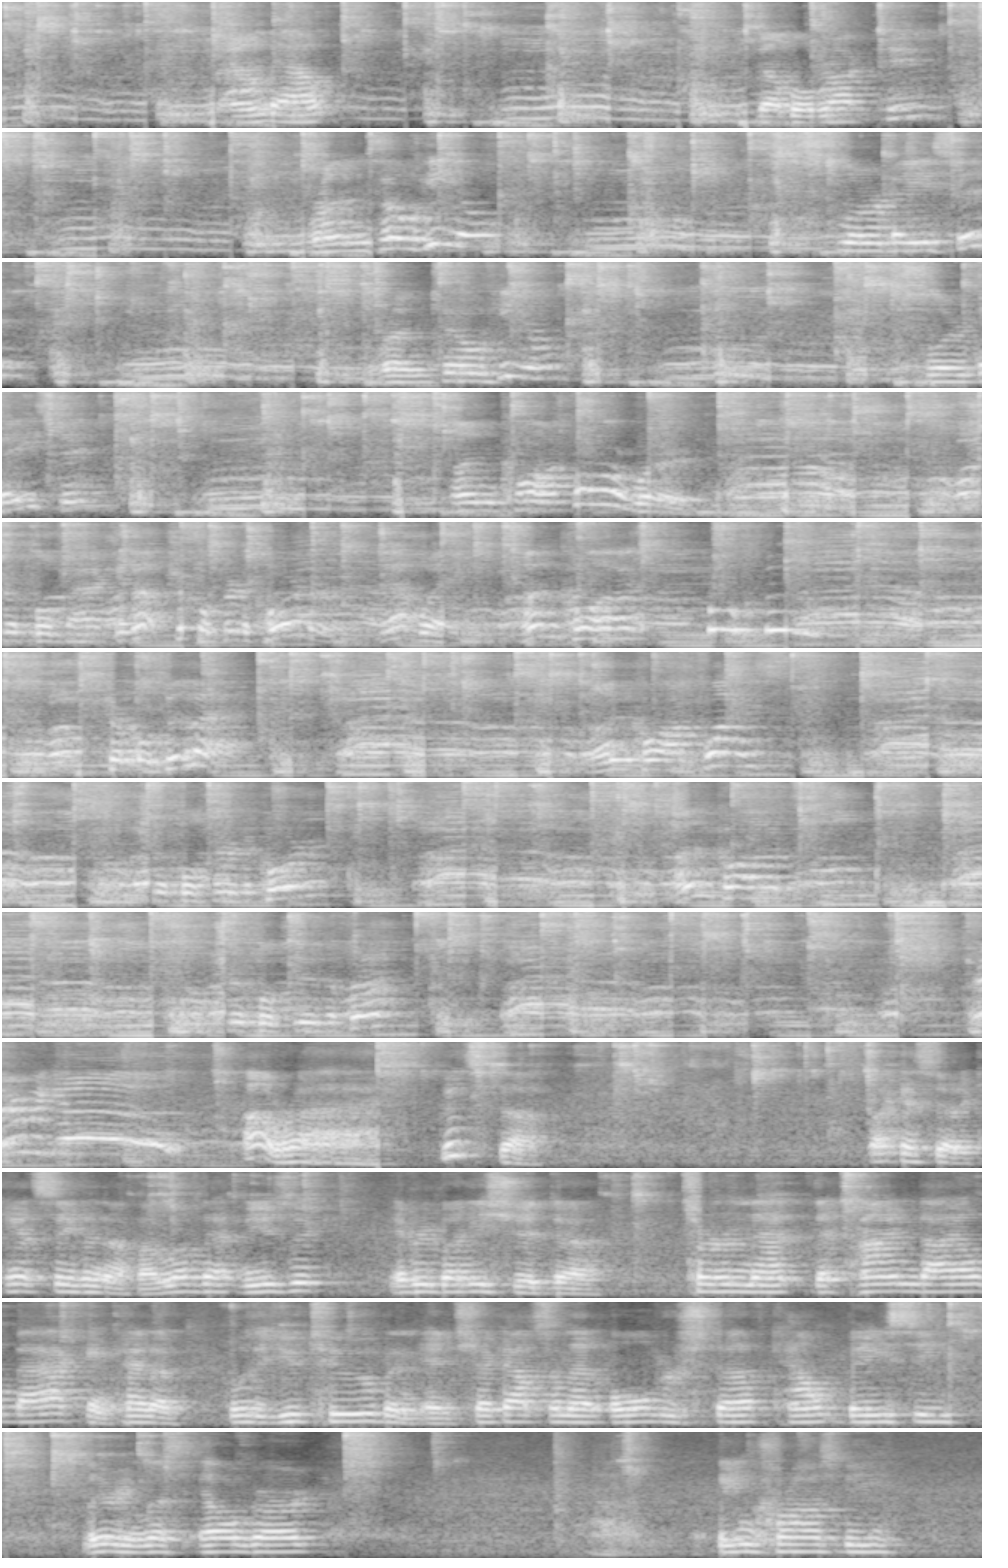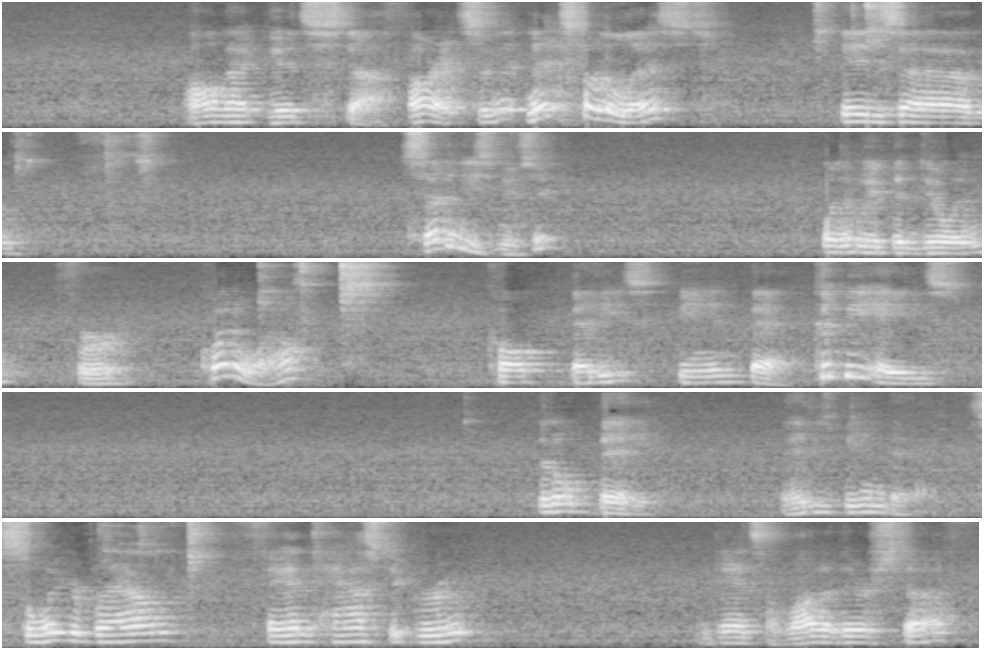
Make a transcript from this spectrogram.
Round out. Double rock two. Run toe heel. Slur basic. Run toe heel. Slur basic. Unclog forward. Triple back it up. Triple a quarter. That way. Unclog. Triple to the back. Unclog twice. Triple turn a quarter. Unclog. Triple to the front. There we go! All right, good stuff. Like I said, I can't say it enough. I love that music. Everybody should uh, turn that, that time dial back and kind of go to YouTube and, and check out some of that older stuff. Count Basie, Larry Les Elgart, uh, Bing Crosby, all that good stuff. All right, so next on the list is um, 70s music, one that we've been doing for quite a while, called Betty's Being Bad. Could be 80s. Good old Betty. Betty's Being Bad. Sawyer Brown, fantastic group. We dance a lot of their stuff.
